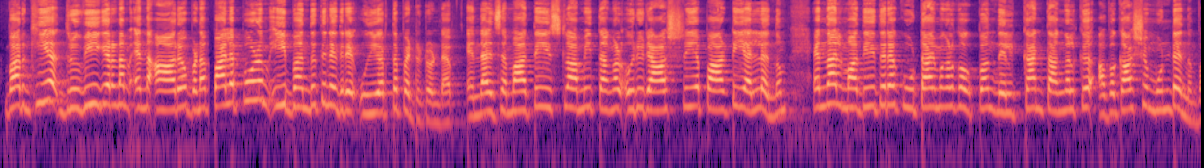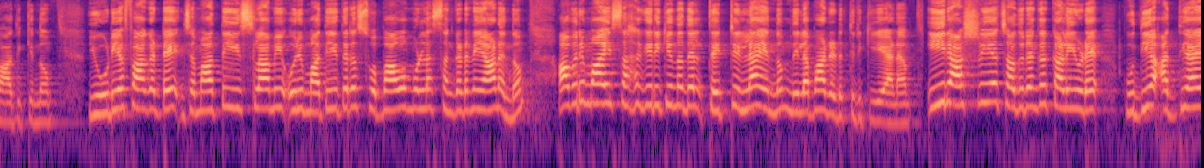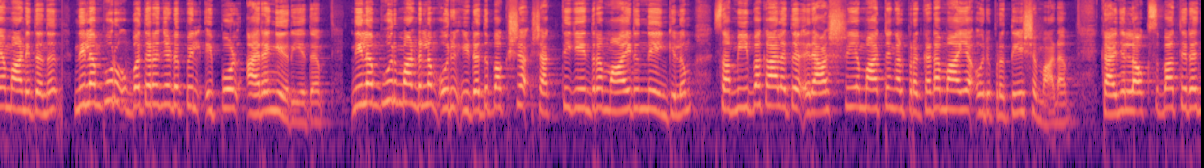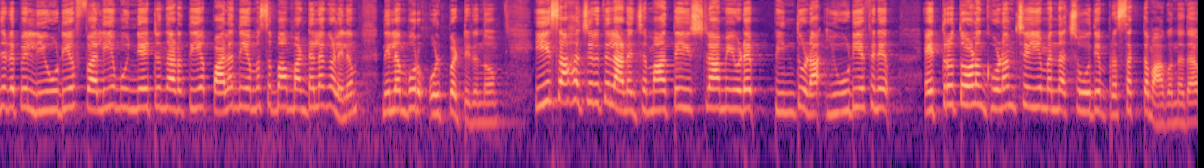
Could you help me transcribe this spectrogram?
വർഗീയ ധ്രുവീകരണം എന്ന ആരോപണം പലപ്പോഴും ഈ ബന്ധത്തിനെതിരെ ഉയർത്തപ്പെട്ടിട്ടുണ്ട്. എന്നാൽ ജമാഅത്തെ ഇസ്ലാമി തങ്ങൾ ഒരു രാഷ്ട്രീയ പാർട്ടിയല്ലെന്നും എന്നാൽ മതേതര കൂട്ടായ്മകൾക്കൊപ്പം നിൽക്കാൻ തങ്ങൾക്ക് അവകാശമുണ്ടെന്നും വാദിക്കുന്നു. യു ഡി എഫ് ആകട്ടെ ജമാഅത്തെ ഇസ്ലാമി ഒരു മതേതര സ്വഭാവമുള്ള സംഘടനയാണെന്നും അവരുമായി സഹകരിക്കുന്നതിൽ തെറ്റില്ല എന്നും നിലപാടെടുത്തിരിക്കുകയാണ്. ഈ രാഷ്ട്രീയ ചതുരംഗ കളിയുടെ പുതിയ അധ്യായമാണിതെന്ന് നിലമ്പൂർ ഉപതെരഞ്ഞെടുപ്പിൽ ഇപ്പോൾ അരങ്ങേറിയത്. നിലമ്പൂർ മണ്ഡലം ഒരു ഇടതുപക്ഷ ശക്തി കേന്ദ്രമായിരുന്നെങ്കിലും സമീപകാലത്ത് രാഷ്ട്രീയ മാറ്റങ്ങൾ പ്രകടമായ ഒരു പ്രദേശമാണ്. കഴിഞ്ഞ ലോക്സഭാ തിരഞ്ഞെടുപ്പിൽ യു വലിയ മുന്നേറ്റം നടത്തിയ പല നിയമസഭാ മണ്ഡലങ്ങളിലും നിലമ്പൂർ ഉൾപ്പെട്ടിരുന്നു. ഈ സാഹചര്യത്തിലാണ് ജമാഅത്തെ ഇസ്ലാമിയുടെ പിന്തുണ യു എത്രത്തോളം ഗുണം ചെയ്യുമെന്ന ചോദ്യം പ്രസക്തമാകുന്നത്.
